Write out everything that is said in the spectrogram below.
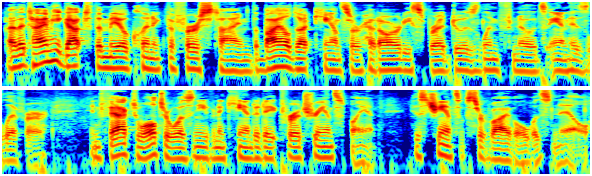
By the time he got to the Mayo Clinic the first time, the bile duct cancer had already spread to his lymph nodes and his liver. In fact, Walter wasn't even a candidate for a transplant his chance of survival was nil.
